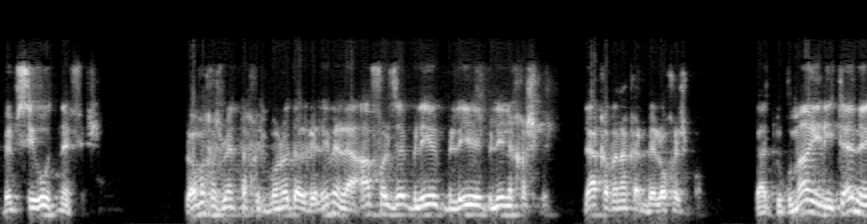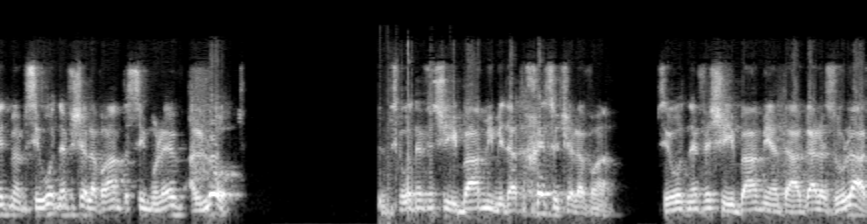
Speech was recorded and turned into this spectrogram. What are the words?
במסירות נפש. לא מחשבן את החשבונות הרגילים, אלא עף על זה בלי, בלי, בלי לחשבן. זה הכוונה כאן בלא חשבון. והדוגמה היא ניתנת מהמסירות נפש של אברהם, תשימו לב, על לוט. זו מסירות נפש שהיא באה ממידת החסד של אברהם. מסירות נפש שהיא באה מהדאגה לזולת,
